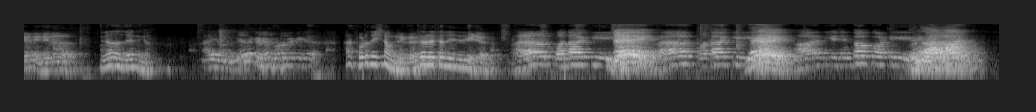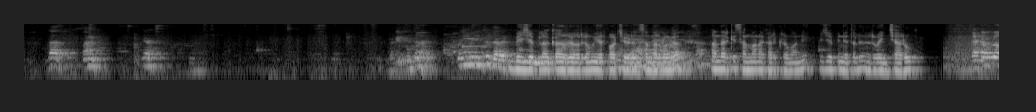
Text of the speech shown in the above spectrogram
ఏంటి నేను నినాదం చేయండి ఇంకా. అది ఫోటో తీసినాం వీడియోలో అయితే అది- ఇది- వీడియో. భారత్ మాతా की జై! భారత్ మాతా की జై! భారతీయ జనతా పార్టీ. బీజేపీలో కార్యవర్గం ఏర్పాటు చేయడం సందర్భంగా అందరికీ సన్మాన కార్యక్రమాన్ని బీజేపీ నేతలు నిర్వహించారు. గతంలో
